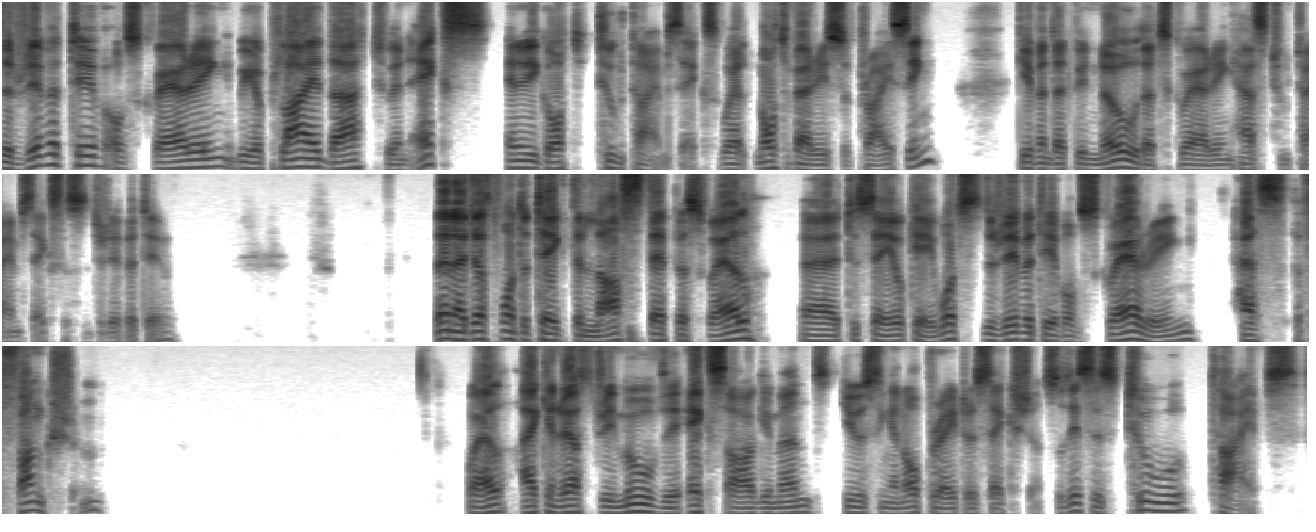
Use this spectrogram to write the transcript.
the derivative of squaring, we apply that to an x, and we got 2 times x. Well, not very surprising, given that we know that squaring has 2 times x as a derivative. Then I just want to take the last step as well uh, to say, okay, what's the derivative of squaring as a function? Well, I can just remove the x argument using an operator section. So this is two times.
